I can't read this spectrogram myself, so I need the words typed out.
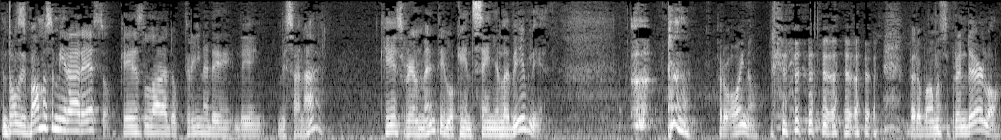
Entonces vamos a mirar eso, que es la doctrina de, de sanar, es realmente lo que enseña la Biblia. Pero hoy no. Pero vamos a aprenderlo.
